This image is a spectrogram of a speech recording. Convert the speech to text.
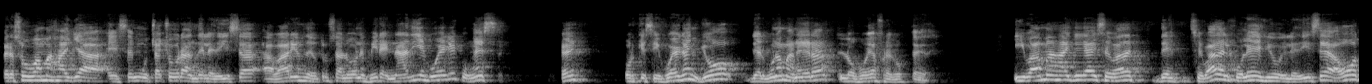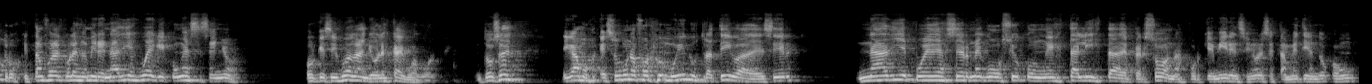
Pero eso va más allá. Ese muchacho grande le dice a varios de otros salones, mire, nadie juegue con ese. Porque si juegan, yo de alguna manera los voy a fregar a ustedes. Y va más allá y se va, se va del colegio y le dice a otros que están fuera del colegio, mire, nadie juegue con ese señor. Porque si juegan, yo les caigo a golpe. Entonces, digamos, eso es una forma muy ilustrativa de decir, nadie puede hacer negocio con esta lista de personas, porque miren, señores, se están metiendo con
